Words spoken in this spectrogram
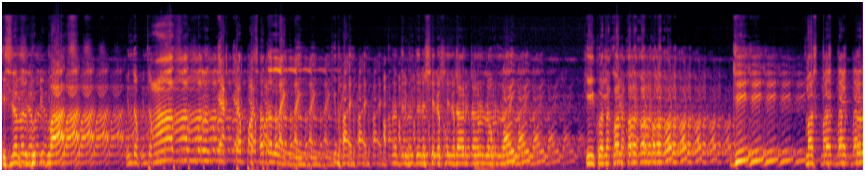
ইসলামের খুঁটি পাঁচ কিন্তু পাঁচ নম্বর একটা হাজার লাগবে কি ভাই আপনাদের ভিতরে সেরকম যাওয়ার কোনো লোক নাই কি কথা কন কথা কন কথা কন জি মাস্টার ডাক্তার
